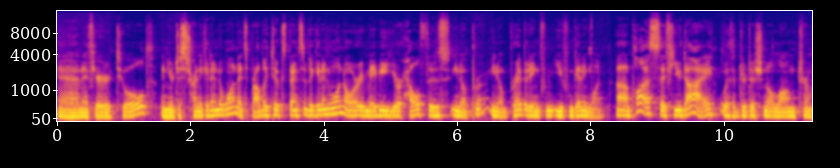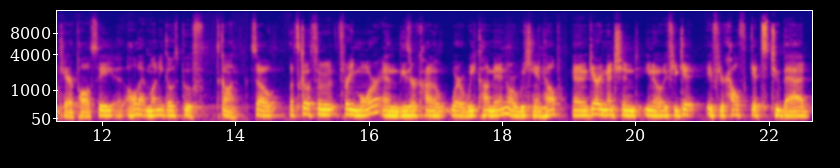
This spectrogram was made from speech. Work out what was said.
And if you're too old and you're just trying to get into one, it's probably too expensive to get in one, or maybe your health is, you know, you know, prohibiting from you from getting one. Uh, plus, if you die with a traditional long-term care policy, all that money goes poof. It's gone. So let's go through three more, and these are kind of where we come in or we can help. And Gary mentioned, you know, if you get if your health gets too bad,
